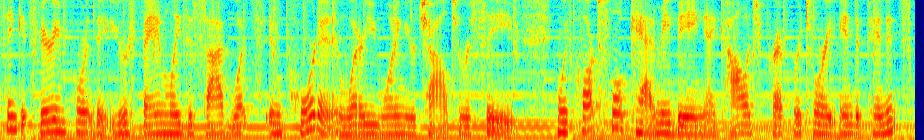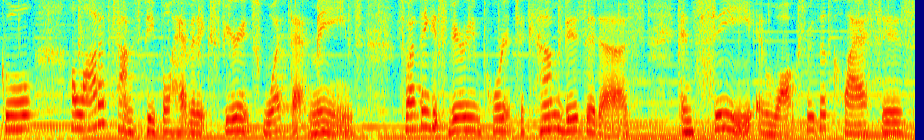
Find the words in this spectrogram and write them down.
I think it's very important that your family decide what's important and what are you wanting your child to receive. And with Clarksville Academy being a college preparatory independent school, a lot of times people haven't experienced what that means. So I think it's very important to come visit us and see and walk through the classes,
